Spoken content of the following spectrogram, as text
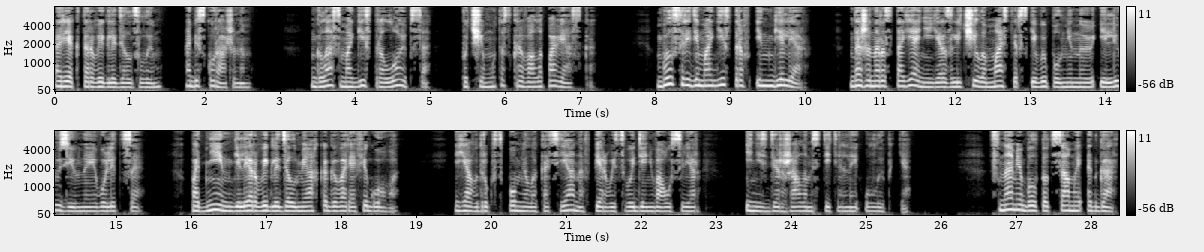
Ректор выглядел злым, обескураженным. Глаз магистра Лойпса почему-то скрывала повязка. Был среди магистров Ингелер. Даже на расстоянии я различила мастерски выполненную иллюзию на его лице. Под ней Ингелер выглядел, мягко говоря, фигово. Я вдруг вспомнила Касьяна в первый свой день в Аусвер и не сдержала мстительной улыбки. С нами был тот самый Эдгард,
